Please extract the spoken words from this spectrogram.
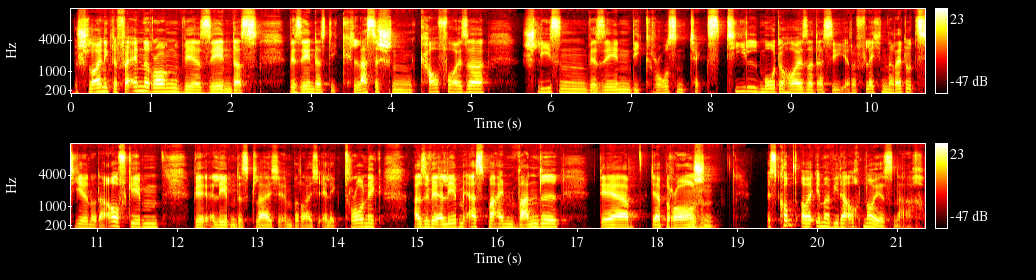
beschleunigte Veränderung. Wir sehen, dass, wir sehen, dass die klassischen Kaufhäuser schließen. Wir sehen die großen Textilmodehäuser, dass sie ihre Flächen reduzieren oder aufgeben. Wir erleben das gleiche im Bereich Elektronik. Also wir erleben erstmal einen Wandel der, der Branchen. Es kommt aber immer wieder auch Neues nach.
